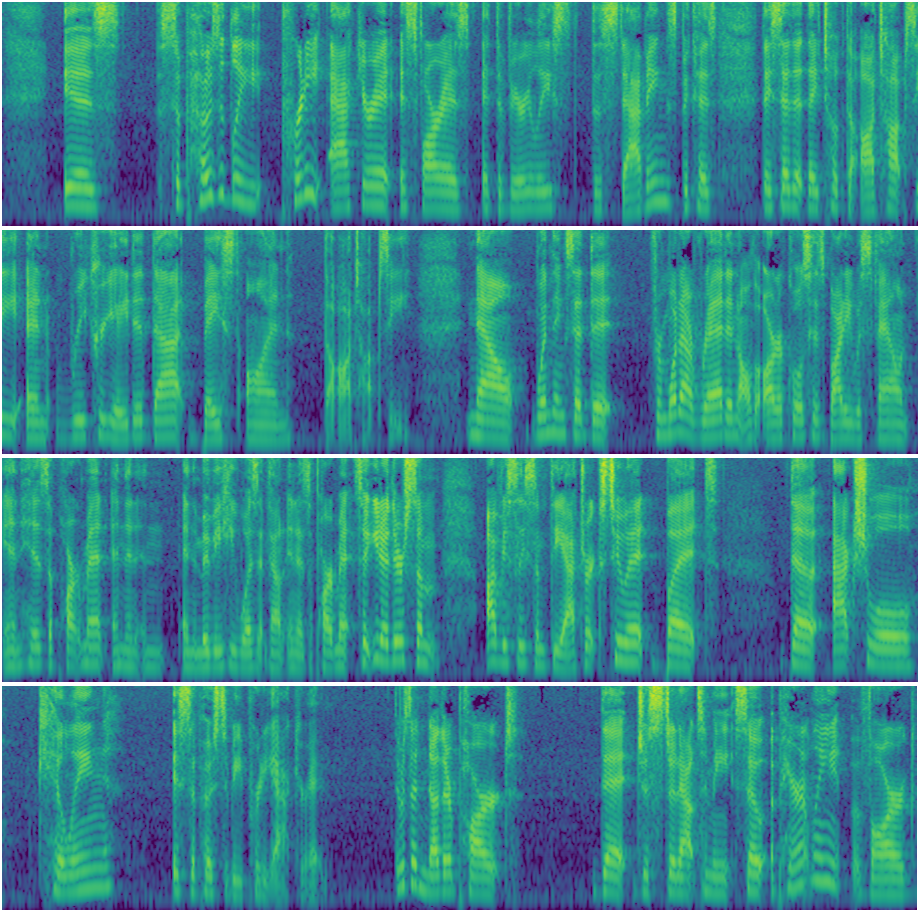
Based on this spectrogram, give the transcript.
is supposedly pretty accurate as far as, at the very least, the stabbings because they said that they took the autopsy and recreated that based on the autopsy. Now, one thing said that from what I read in all the articles, his body was found in his apartment, and then in, in the movie, he wasn't found in his apartment. So, you know, there's some obviously some theatrics to it, but the actual killing is supposed to be pretty accurate. There was another part that just stood out to me. So apparently, Varg,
